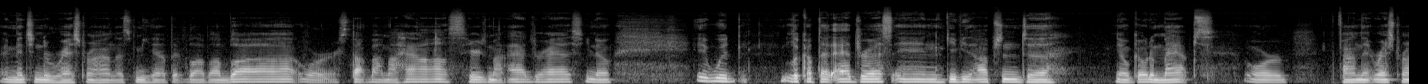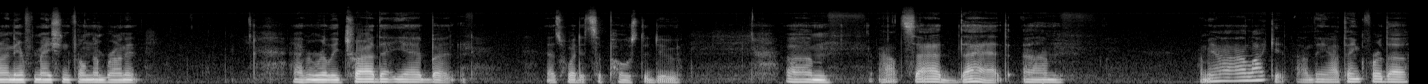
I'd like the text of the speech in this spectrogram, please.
I mentioned a restaurant, let's meet up at blah, blah, blah, or stop by my house, here's my address, you know, it would look up that address and give you the option to, you know, go to maps or find that restaurant the information, phone number on it. I haven't really tried that yet, but that's what it's supposed to do. Um, outside that, um, I mean, I, I, like it. I think I think for the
